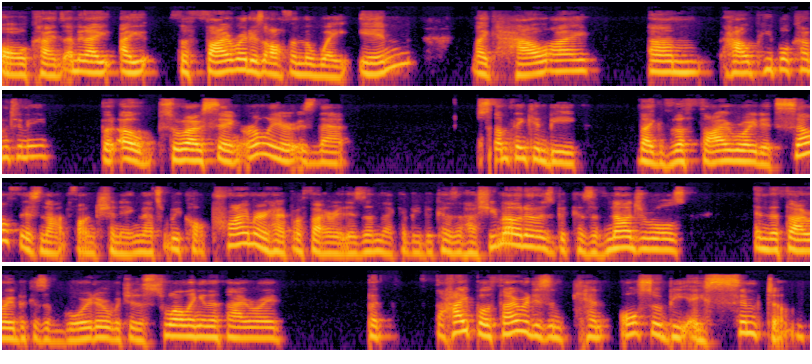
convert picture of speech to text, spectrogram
All kinds. I mean, I I the thyroid is often the way in, like how I um how people come to me. But oh, so what I was saying earlier is that something can be like the thyroid itself is not functioning. That's what we call primary hypothyroidism. That could be because of Hashimoto's, because of nodules in the thyroid, because of goiter, which is swelling in the thyroid. But the hypothyroidism can also be a symptom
